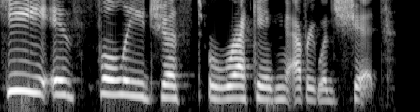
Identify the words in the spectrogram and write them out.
he is fully just wrecking everyone's shit.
